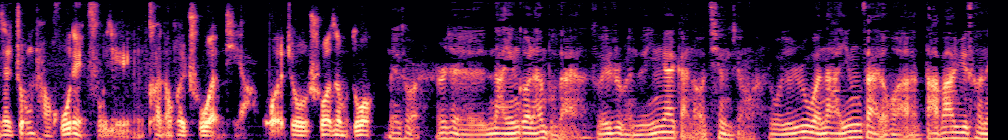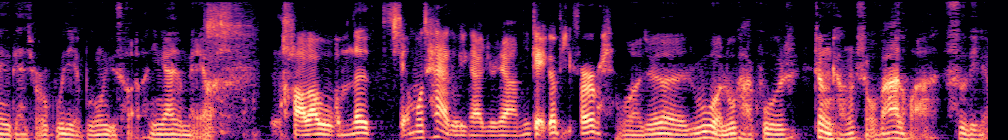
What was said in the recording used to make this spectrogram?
在中场弧顶附近可能会出问题啊！我就说这么多。没错，而且那英格兰不在啊，所以日本队应该感到庆幸了。我觉得如果那英在的话，大巴预测那个点球估计也不用预测了，应该就没了。好了，我们的节目态度应该是这样，你给个比分吧。我觉得如果卢卡库正常首发的话，四比零；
